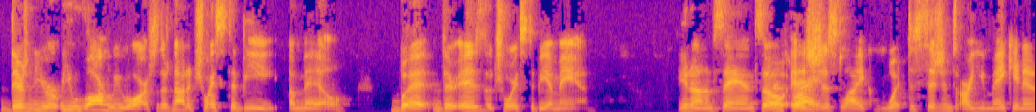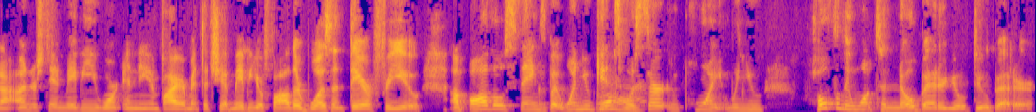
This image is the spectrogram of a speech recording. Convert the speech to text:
there's you're you are who you are. So there's not a choice to be a male. but there is a choice to be a man. You know what I'm saying? So it's just like, what decisions are you making? And I understand maybe you weren't in the environment that you had. Maybe your father wasn't there for you. Um, all those things. But when you get to a certain point, when you hopefully want to know better, you'll do better.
